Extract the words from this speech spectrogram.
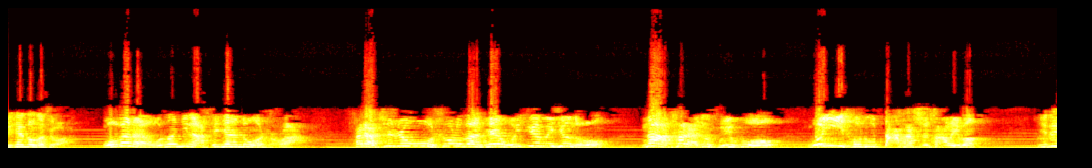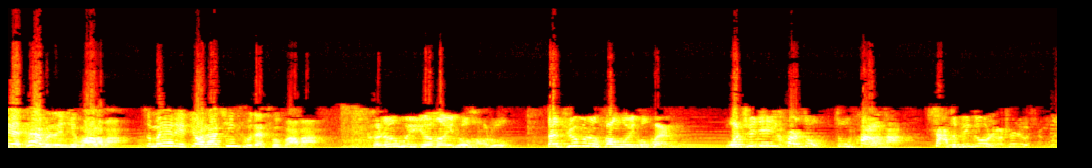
谁先动的手啊？我问了，我说你俩谁先动的手啊？他俩支支吾吾说了半天，我一句也没听懂。那他俩就属于互殴，我一头就打他十杀威棒。你这也太不人性化了吧？怎么也得调查清楚再处罚吧？可能会冤枉一头好猪，但绝不能放过一头坏猪。我直接一块揍，揍怕了他，下次别给我惹事就行了。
